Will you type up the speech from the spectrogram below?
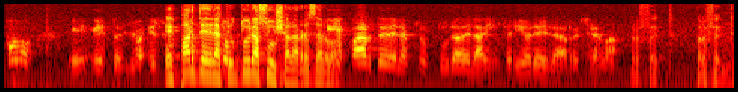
todo. Eh, esto, yo- es, Es parte de la esto estructura suya la reserva. Es parte de la estructura de las inferiores de la reserva. Perfecto, perfecto.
